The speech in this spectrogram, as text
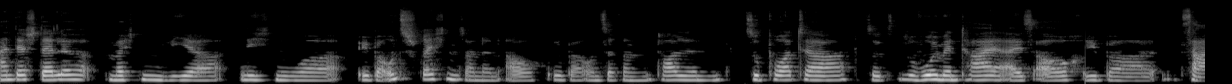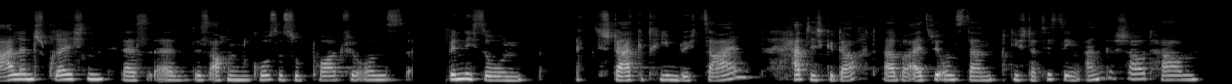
An der Stelle möchten wir nicht nur über uns sprechen, sondern auch über unseren tollen Supporter, so, sowohl mental als auch über Zahlen sprechen. Das äh, ist auch ein großes Support für uns. Bin nicht so ein stark getrieben durch Zahlen, hatte ich gedacht, aber als wir uns dann die Statistiken angeschaut haben,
